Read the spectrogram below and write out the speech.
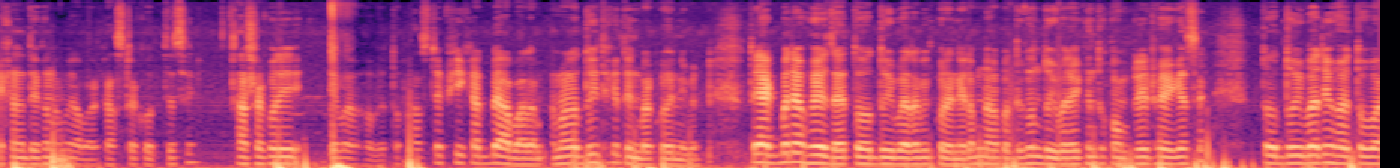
এখানে দেখুন আমি আবার কাজটা করতেছি। আশা করি এবার হবে। তো ফার্স্টে ফি কাটবে, আবার আপনারা দুই থেকে তিনবার করে নেবেন। তো একবারে হয়ে যায়, তো দুইবার আমি করে নিলাম। পর দেখুন দুইবারে কিন্তু কমপ্লিট হয়ে গেছে। তো দুইবারই হয়তো বা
